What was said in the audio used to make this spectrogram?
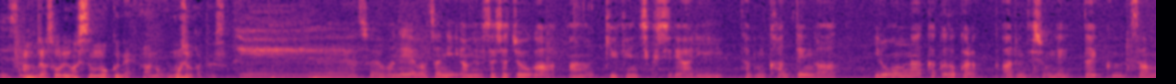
ですか、うん、だそれはすごくねあの面白かったです。へえそれはねまさにあの吉田社長があの旧建築士であり多分観点がいろんな角度からあるんでしょうね。大工さん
